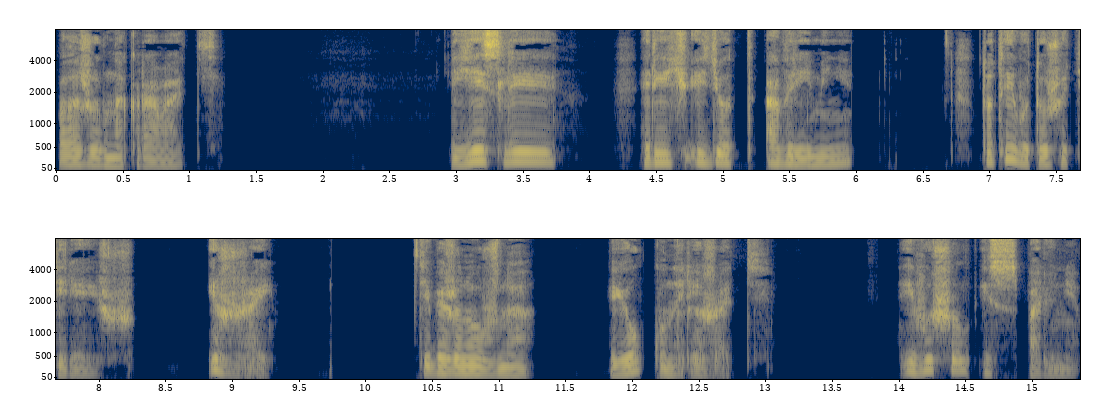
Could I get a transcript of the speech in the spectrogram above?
положил на кровать. Если речь идет о времени, то ты его тоже теряешь. Езжай. Тебе же нужно елку наряжать. И вышел из спальни.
